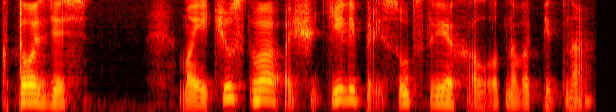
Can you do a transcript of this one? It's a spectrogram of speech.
«Кто здесь?» Мои чувства ощутили присутствие холодного пятна.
